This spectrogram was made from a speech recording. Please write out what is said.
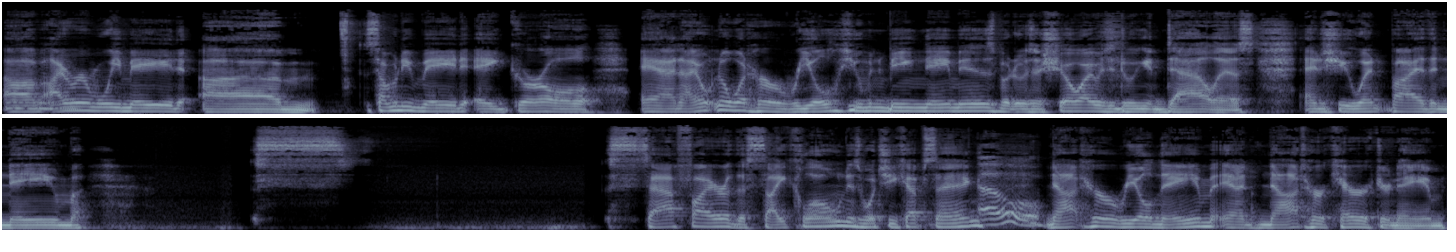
Um, Mhm. I remember we made, um, somebody made a girl and I don't know what her real human being name is, but it was a show I was doing in Dallas and she went by the name Sapphire the Cyclone is what she kept saying. Oh, Not her real name and not her character name.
